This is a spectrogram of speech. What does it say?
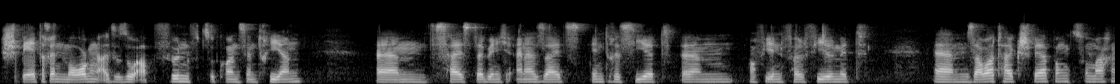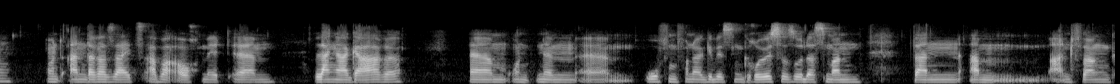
späteren Morgen, also so ab fünf, zu konzentrieren. Ähm, das heißt, da bin ich einerseits interessiert, ähm, auf jeden Fall viel mit ähm, Sauerteigschwerpunkt zu machen und andererseits aber auch mit ähm, langer Gare ähm, und einem ähm, Ofen von einer gewissen Größe, so dass man dann am Anfang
